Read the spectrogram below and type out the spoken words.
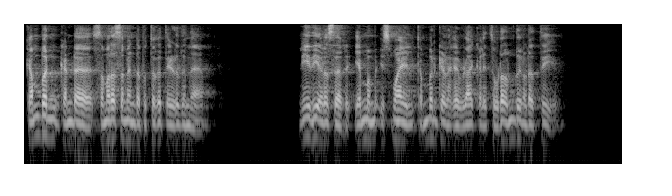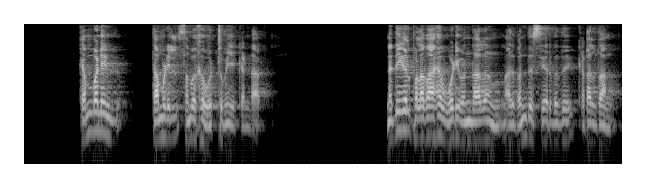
கம்பன் கண்ட சமரசம் என்ற புத்தகத்தை எழுதின நீதியரசர் எம். எம். இஸ்மாயில் கம்பன் கழக விழாக்களை தொடர்ந்து நடத்தி கம்பனின் தமிழில் சமூக ஒற்றுமையை கண்டார். நதிகள் பலவாக ஓடி வந்தாலும் அது வந்து சேர்வது கடல்தான்.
